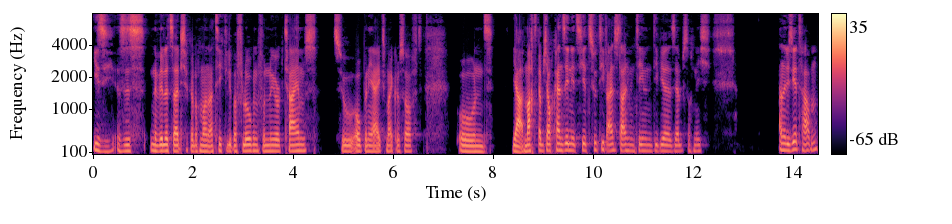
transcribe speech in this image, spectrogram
Easy. Es ist eine wilde Zeit. Ich habe gerade noch mal einen Artikel überflogen von New York Times zu OpenAI Microsoft. Und ja, macht, glaube ich, auch keinen Sinn, jetzt hier zu tief einzusteigen in Themen, die wir selbst noch nicht analysiert haben.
